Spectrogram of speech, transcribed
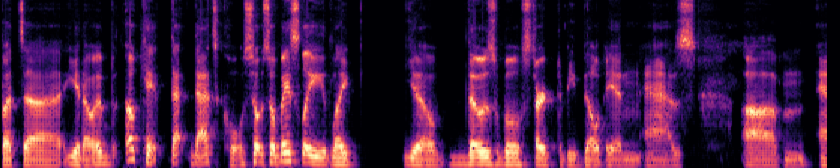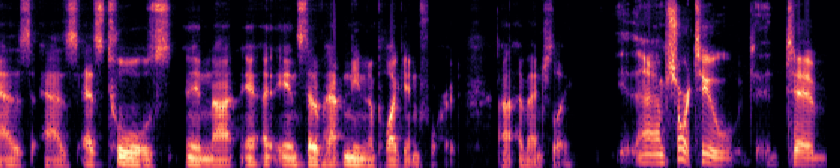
But uh, you know, it- okay, that that's cool. So so basically, like you know, those will start to be built in as um as as as tools in not instead of needing a plug-in for it uh, eventually I'm sure too to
